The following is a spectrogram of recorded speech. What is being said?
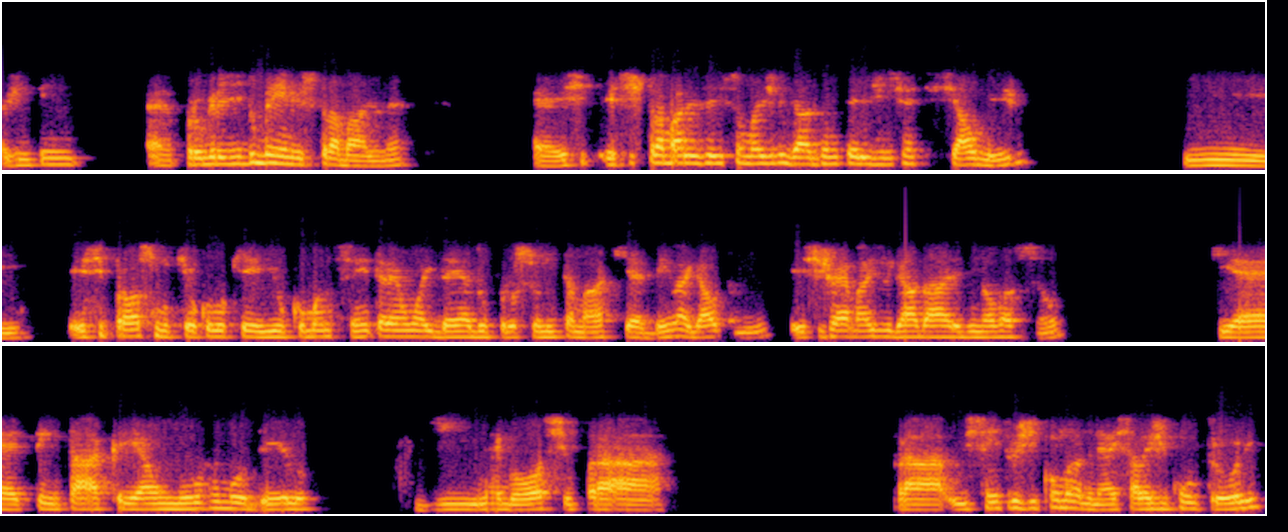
a gente tem é, progredido bem nesse trabalho, né? É, esses, esses trabalhos aí são mais ligados à inteligência artificial mesmo. E esse próximo que eu coloquei, o Command Center, é uma ideia do professor Nitamar, que é bem legal também. Esse já é mais ligado à área de inovação, que é tentar criar um novo modelo de negócio para para os centros de comando, né, as salas de controle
